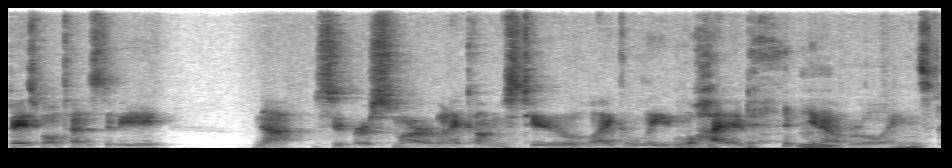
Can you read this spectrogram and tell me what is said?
baseball tends to be not super smart when it comes to like league wide, you know, mm-hmm. rulings.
